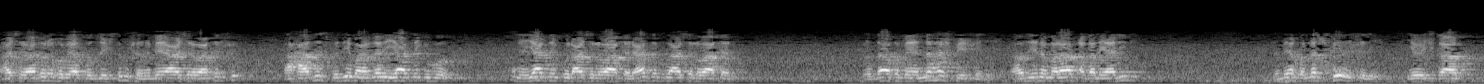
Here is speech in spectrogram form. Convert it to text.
عشر اخر کو بیا کو وشتم بیا عشر اخر شو۔ احادیث بدی معنی یاد کہ وہ یاد کہ عشر اخر یاد کہ عشر اخر رضا کو میں نہش پیش کرے اور دین مراد اغلیالی میں کو نش پیش کرے یہ اشکال۔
